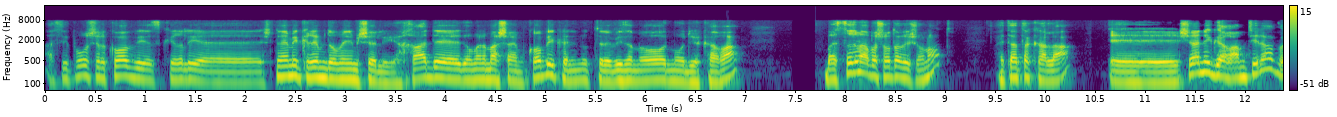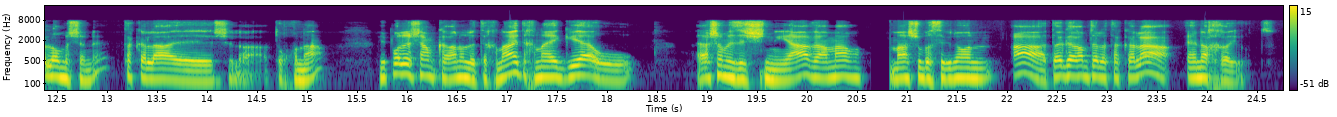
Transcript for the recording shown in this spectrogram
הסיפור של קובי הזכיר לי אה, שני מקרים דומים שלי. אחד אה, דומה למה שהיה עם קובי, קנינו טלוויזיה מאוד מאוד יקרה. ב-24 שעות הראשונות הייתה תקלה אה, שאני גרמתי לה, אבל לא משנה, תקלה של התוכנה. מפה לשם קראנו לטכנאי, טכנאי הגיע, הוא היה שם איזה שנייה ואמר משהו בסגנון, אה, ah, אתה גרמת לתקלה, אין אחריות.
